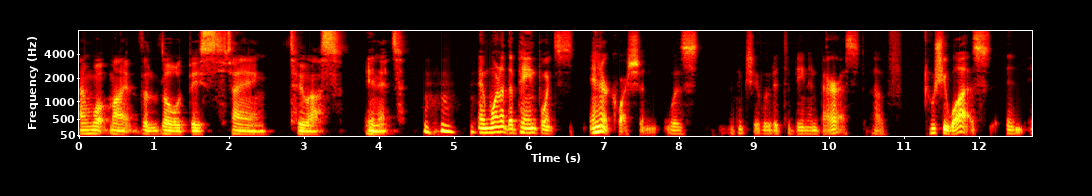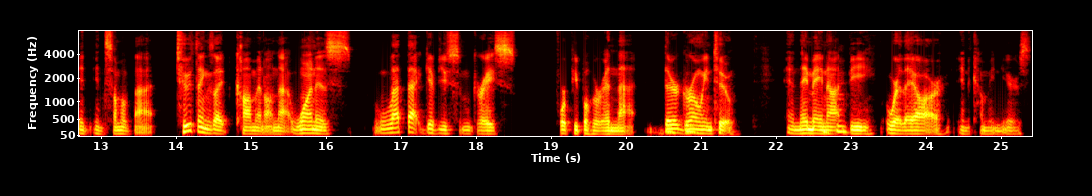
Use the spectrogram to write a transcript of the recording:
And what might the Lord be saying to us in it? Mm-hmm. And one of the pain points in her question was, I think she alluded to being embarrassed of who she was in, in, in some of that two things I'd comment on that. One is let that give you some grace for people who are in that. They're mm-hmm. growing too, and they may not mm-hmm. be where they are in coming years.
